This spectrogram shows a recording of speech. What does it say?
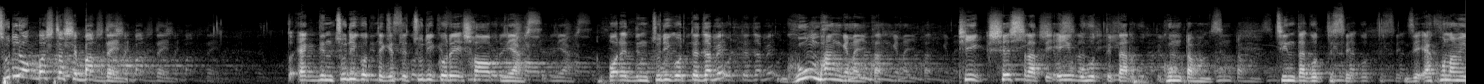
চুরি অভ্যাসটা সে বাদ দেয় না তো একদিন চুরি করতে গেছে, চুরি করে সব নিয়ে আসছে। পরের দিন চুরি করতে যাবে, ঘুম ভাঙ্গে নাই তার। ঠিক শেষ রাতে এই মুহূর্তে তার ঘুমটা ভাঙছে। চিন্তা করতেছে যে এখন আমি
